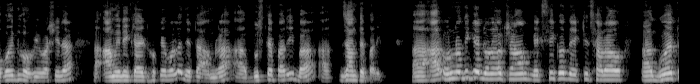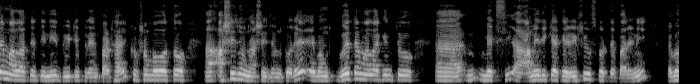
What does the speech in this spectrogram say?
অবৈধ অভিবাসীরা আমেরিকায় ঢোকে বলে যেটা আমরা বুঝতে পারি বা জানতে পারি। আর অন্যদিকে ডোনাল্ড ট্রাম্প মেক্সিকোতে একটি ছাড়াও গুয়েতেমালাতে তিনি দুইটি প্লেন পাঠায়, খুব সম্ভবত আশি জন আশি জন করে এবং গুয়েতেমালা কিন্তু মেক্সি আমেরিকাকে রিফিউজ করতে পারেনি এবং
